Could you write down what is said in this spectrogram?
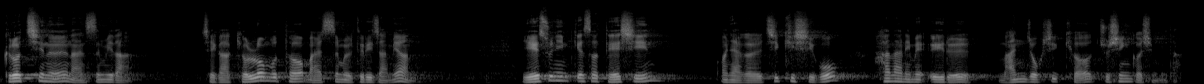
그렇지는 않습니다. 제가 결론부터 말씀을 드리자면 예수님께서 대신 언약을 지키시고 하나님의 의를 만족시켜 주신 것입니다.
